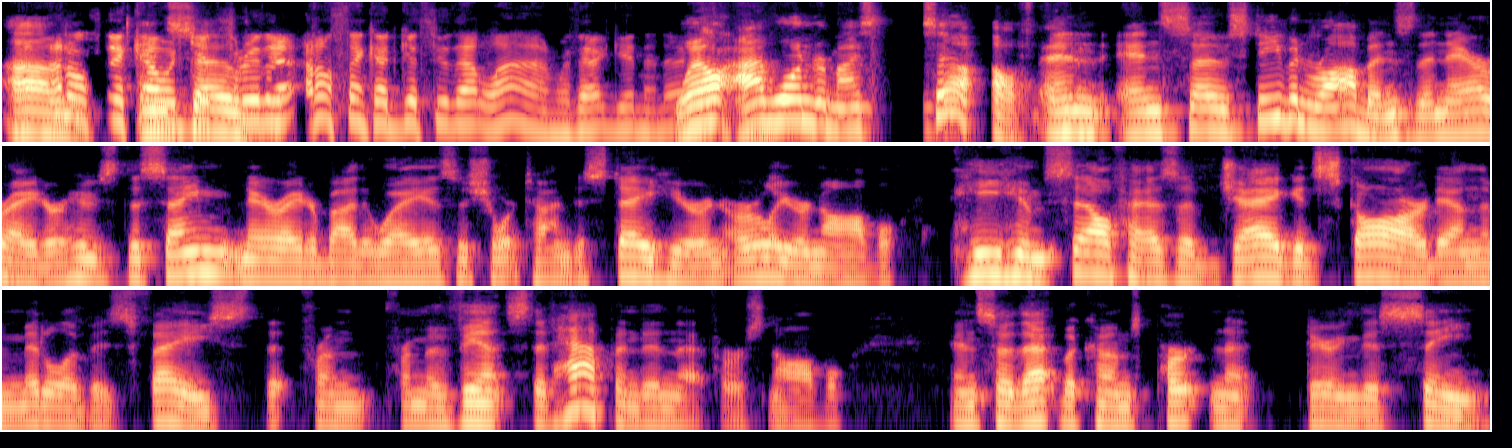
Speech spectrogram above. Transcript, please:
I- I Um, don't think I would so- get through that. I don't think I'd get through that line without getting an. Well, I wonder myself, and and so Stephen Robbins, the narrator, who's the same narrator, by the way, as A Short Time to Stay Here, an earlier novel. He himself has a jagged scar down the middle of his face that from from events that happened in that first novel, and so that becomes pertinent during this scene.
